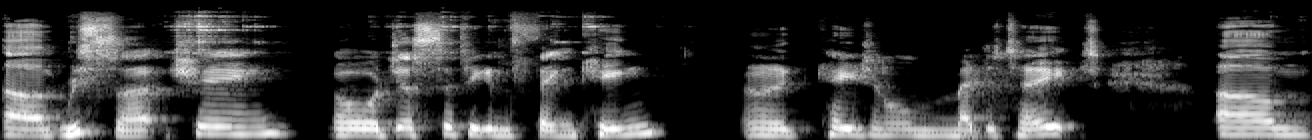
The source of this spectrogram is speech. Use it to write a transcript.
um, researching or just sitting and thinking, and occasional meditate. Um,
